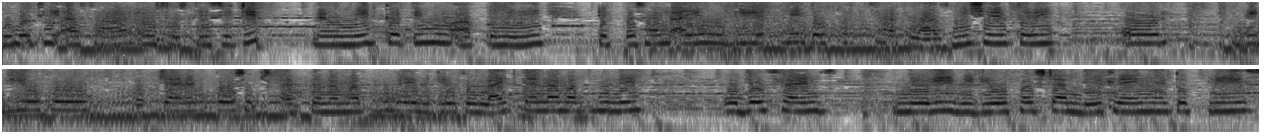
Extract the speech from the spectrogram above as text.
बहुत ही आसान और सस्ती सी टिप मैं उम्मीद करती हूँ आपको मेरी टिप पसंद आई होगी। अपने दोस्तों के साथ लाजमी शेयर करें और वीडियो को और चैनल को सब्सक्राइब करना मत भूलें, वीडियो को लाइक करना मत भूलें। और जो फ्रेंड्स मेरी वीडियो फ़र्स्ट टाइम देख रहे हैं तो प्लीज़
